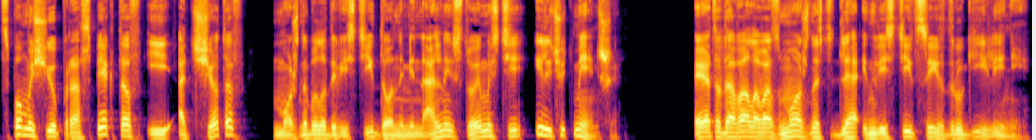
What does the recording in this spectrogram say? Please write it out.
с помощью проспектов и отчетов можно было довести до номинальной стоимости или чуть меньше. Это давало возможность для инвестиций в другие линии.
